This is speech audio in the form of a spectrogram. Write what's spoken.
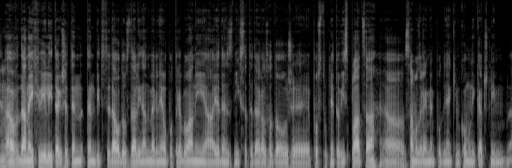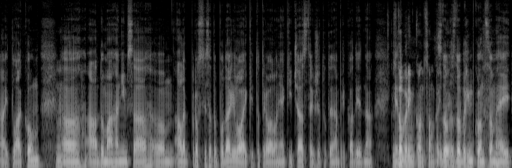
mm. v danej chvíli, takže ten, ten byt teda odovzdali nadmerne opotrebovaný a jeden z nich sa teda rozhodol, že postupne to vyspláca, samozrejme pod nejakým komunikačným aj tlakom mm. a domáhaním sa, um, ale proste sa to podarilo, aj keď to trvalo nejaký čas, takže toto je napríklad jedna... S jedna, dobrým koncom. S, do, s dobrým koncom, hej.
